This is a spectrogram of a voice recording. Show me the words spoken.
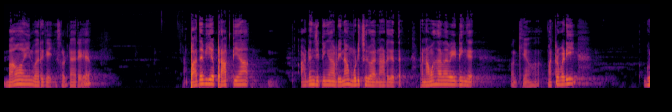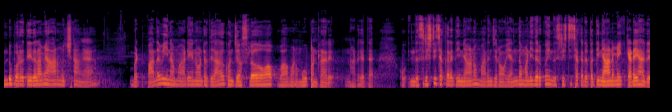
பாபாவின் வருகை சொல்லிட்டாரு. பதவியை பிராப்தியாக அடைஞ்சிட்டிங்க அப்படின்னா முடிச்சிடுவார் நாடகத்தை. இப்போ நமக்காக தான் வெயிட்டிங்கு ஓகே மற்றபடி குண்டு போடுறது இதெல்லாமே ஆரம்பிச்சிட்டாங்க. பட் பதவி நம்ம அடையணுன்றதுக்காக கொஞ்சம் ஸ்லோவாக மூவ் பண்ணுறாரு நாடகத்தை. இந்த சிருஷ்டி சக்கரத்தின் ஞானம் மறைஞ்சிரும். எந்த மனிதருக்கும் இந்த சிருஷ்டி சக்கரத்தை பற்றி ஞானமே கிடையாது.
